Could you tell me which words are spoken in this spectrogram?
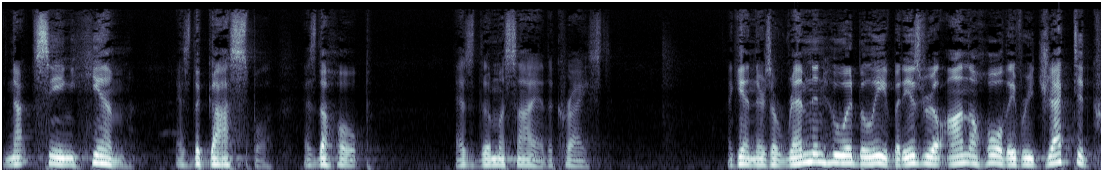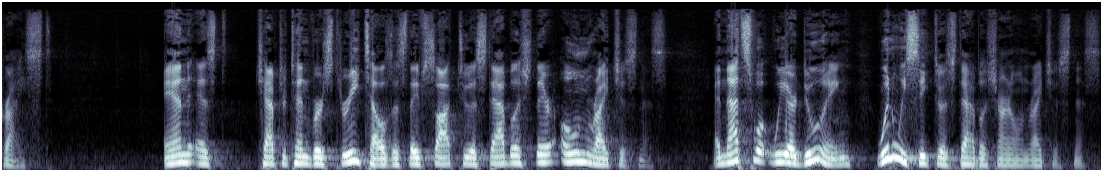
not seeing Him as the gospel, as the hope, as the Messiah, the Christ. Again, there's a remnant who would believe, but Israel, on the whole, they've rejected Christ. And as chapter 10, verse 3 tells us, they've sought to establish their own righteousness. And that's what we are doing when we seek to establish our own righteousness.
